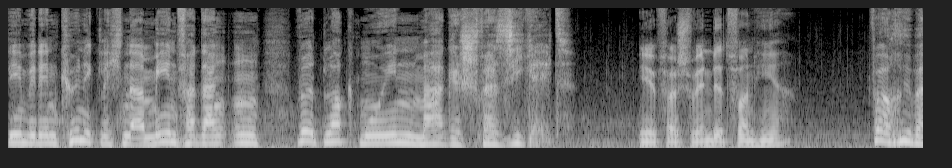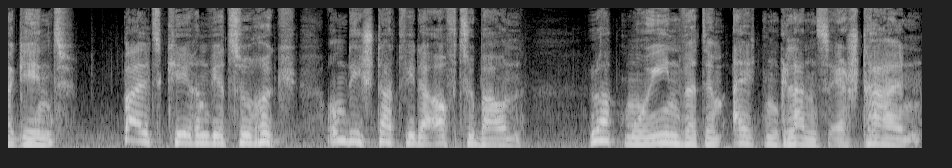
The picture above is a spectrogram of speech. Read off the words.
den wir den königlichen Armeen verdanken, wird Lokmuin magisch versiegelt. Ihr verschwindet von hier? Vorübergehend. Bald kehren wir zurück, um die Stadt wieder aufzubauen. Lokmuin wird im alten Glanz erstrahlen.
